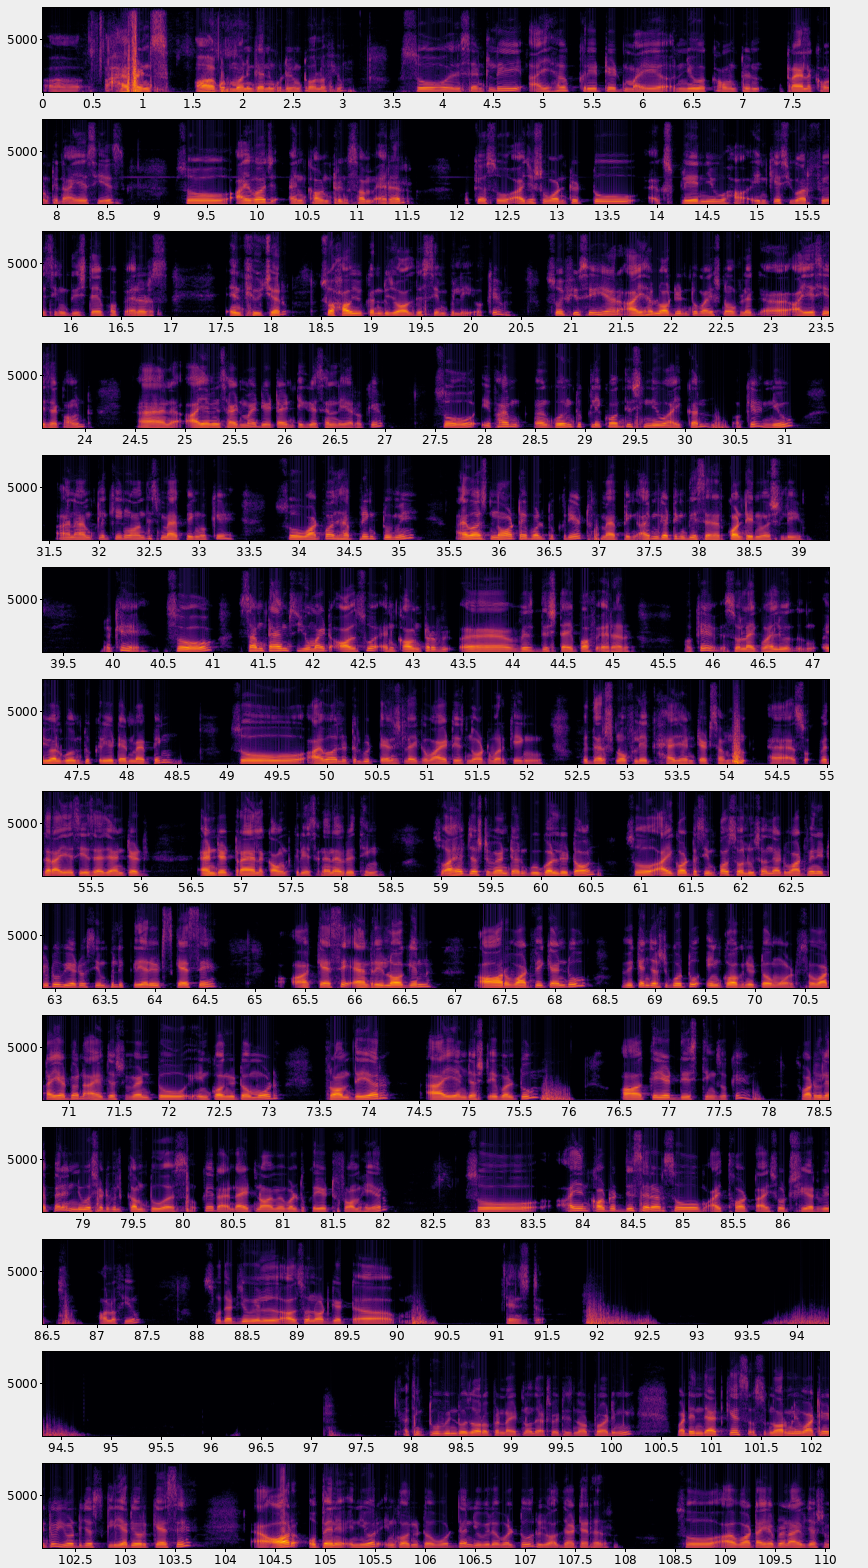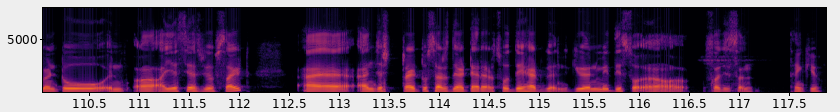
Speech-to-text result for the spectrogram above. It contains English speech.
Uh, hi friends, uh, good morning and good evening to all of you. So recently I have created my uh, new account in trial account in IICS. So I was encountering some error. Okay, so I just wanted to explain you how in case you are facing this type of errors in future so how you can resolve this simply okay so if you see here i have logged into my snowflake uh, IICS account and i am inside my data integration layer okay so if i'm going to click on this new icon okay new and i'm clicking on this mapping okay. So what was happening to me? I was not able to create mapping. I'm getting this error continuously okay. So sometimes you might also encounter uh, with this type of error okay. So like while you, you are going to create a mapping so i was a little bit tense like why it is not working whether snowflake has entered some uh, so whether IICS has entered ended trial account creation and everything. So i have just went and googled it on so i got a simple solution that what we need to do we have to simply clear its cache uh, cache and relogin or what we can do we can just go to incognito mode. So what i have done i have just went to incognito mode. From there i am just able to uh, create these things okay? So what will happen? A new asset will come to us okay? Right right now i'm able to create from here so i encountered this error so i thought i should share with all of you so that you will also not get uh, tensed I think two windows are open right now. That's why it is not providing me. But in that case, so normally what you need to you want to just clear your cache uh, or open in your incognito mode. Then you will be able to resolve that error. So uh, what I have done, I have just went to in uh, IICS website and just try to search that error. So they had given me this uh, suggestion. Thank you.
